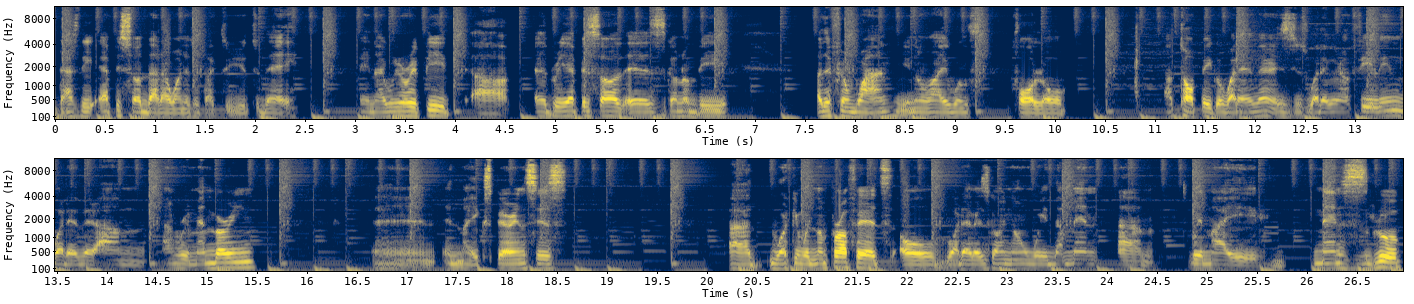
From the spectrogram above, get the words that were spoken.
that's the episode that i wanted to talk to you today. And i will repeat uh, every episode is gonna be a different one. You know i won't follow a topic or whatever. It's just whatever i'm feeling whatever i'm, I'm remembering and, and my experiences uh, working with nonprofits or whatever is going on with the men um, with my men's group.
